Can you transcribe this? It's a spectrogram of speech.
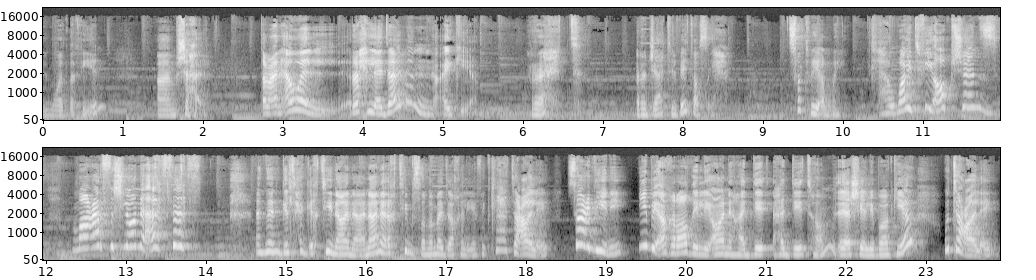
الموظفين شهر. طبعا أول رحلة دائما أيكيا. رحت رجعت البيت أصيح. اتصلت ويا أمي. قلت لها وايد في أوبشنز ما أعرف شلون أثث بعدين قلت حق أختي نانا. نانا أختي مصممة داخلية. فقلت لها تعالي ساعديني. جيبي أغراضي اللي أنا هديت هديتهم الأشياء اللي باقية. وتعالي.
